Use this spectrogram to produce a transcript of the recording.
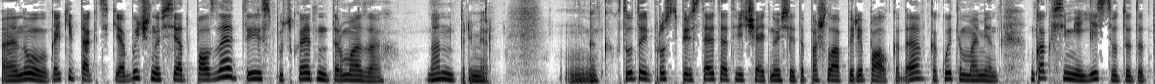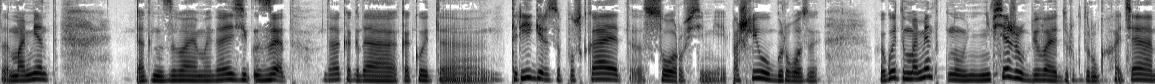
Э, ну, какие тактики? Обычно все отползают и спускают на тормозах, да, например. Кто-то просто перестает отвечать, но если это пошла перепалка, да, в какой-то момент. Ну, как в семье есть вот этот момент, так называемый, да, Z, да, когда какой-то триггер запускает ссору в семье. И пошли угрозы какой-то момент, ну, не все же убивают друг друга, хотя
